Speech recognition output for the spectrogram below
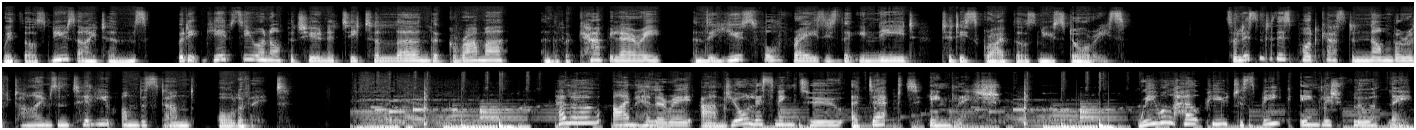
with those news items, but it gives you an opportunity to learn the grammar and the vocabulary and the useful phrases that you need to describe those new stories. So listen to this podcast a number of times until you understand all of it. Hello, I'm Hilary, and you're listening to Adept English. We will help you to speak English fluently.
